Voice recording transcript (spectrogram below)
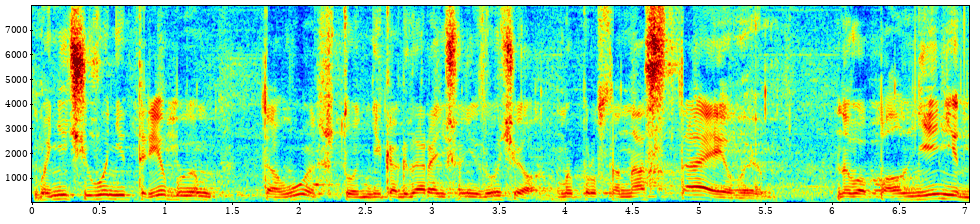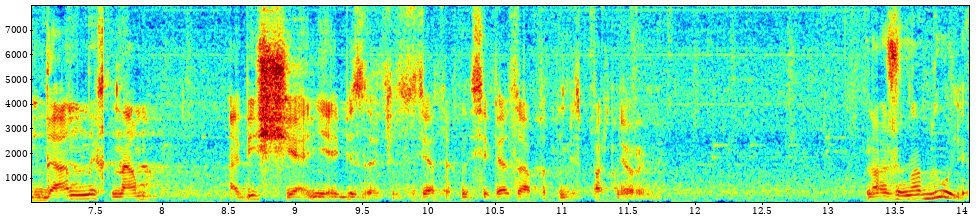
Мы ничего не требуем того, что никогда раньше не звучало. Мы просто настаиваем на выполнении данных нам обещаний и обязательств, взятых на себя западными партнерами. Нас же надули.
